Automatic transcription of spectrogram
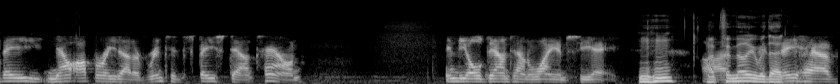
they now operate out of rented space downtown in the old downtown YMCA. Mm-hmm. I'm Uh, familiar with that. They have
